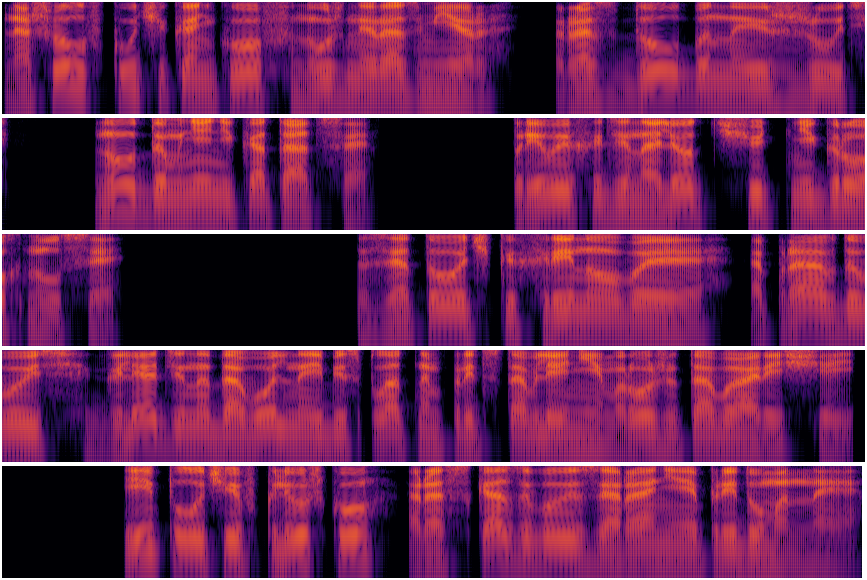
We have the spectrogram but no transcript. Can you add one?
Нашел в куче коньков нужный размер. Раздолбанная жуть. Ну, да мне не кататься. При выходе на лед чуть не грохнулся. Заточка хреновая, оправдываюсь, глядя на довольные бесплатным представлением рожи товарищей и, получив клюшку, рассказываю заранее придуманное.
